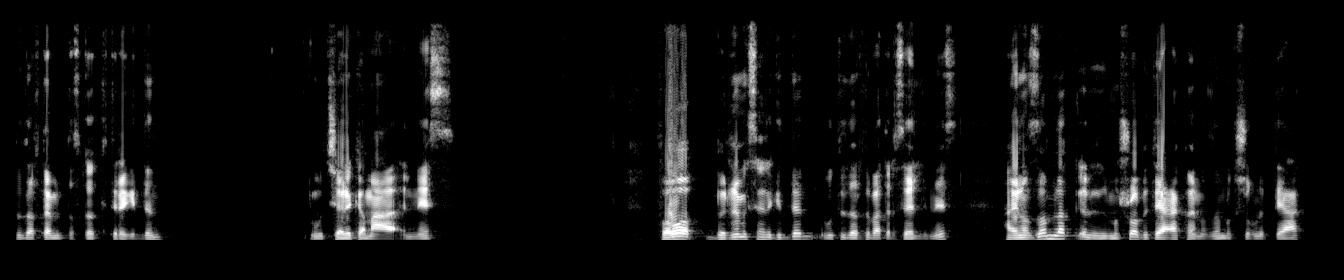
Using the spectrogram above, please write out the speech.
تقدر تعمل task ات كتيرة جدا وتشاركها مع الناس. فهو برنامج سهل جدا وتقدر تبعت رسائل للناس. هينظم لك المشروع بتاعك هينظم لك الشغل بتاعك.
